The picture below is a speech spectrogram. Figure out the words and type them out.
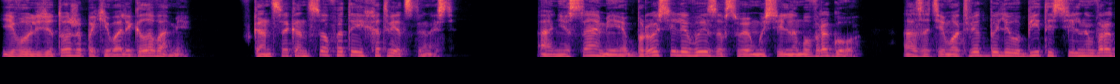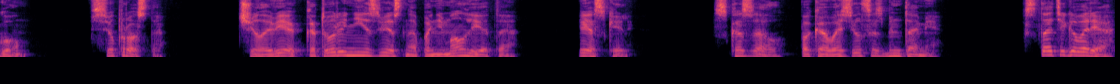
Его люди тоже покивали головами. В конце концов, это их ответственность. Они сами бросили вызов своему сильному врагу, а затем в ответ были убиты сильным врагом. Все просто. Человек, который неизвестно, понимал ли это, Эскель, сказал, пока возился с бинтами. Кстати говоря,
